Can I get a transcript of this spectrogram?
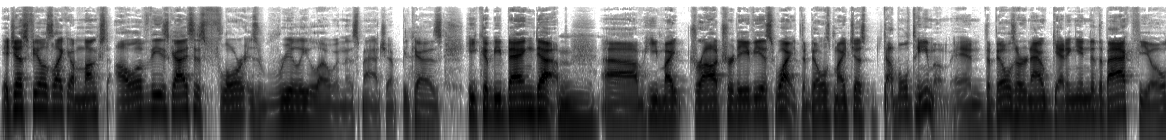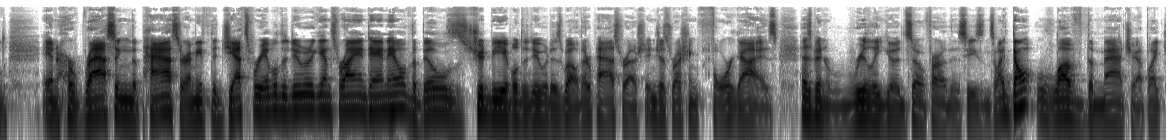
It just feels like amongst all of these guys, his floor is really low in this matchup because he could be banged up. Mm. Um, he might draw Tre'Davious White. The Bills might just double team him. And the Bills are now getting into the backfield and harassing the passer. I mean, if the Jets were able to do it against Ryan Tannehill, the Bills should be able to do it as well. Their pass rush and just rushing four guys has been really good so far this season. So I don't love the matchup. Like,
